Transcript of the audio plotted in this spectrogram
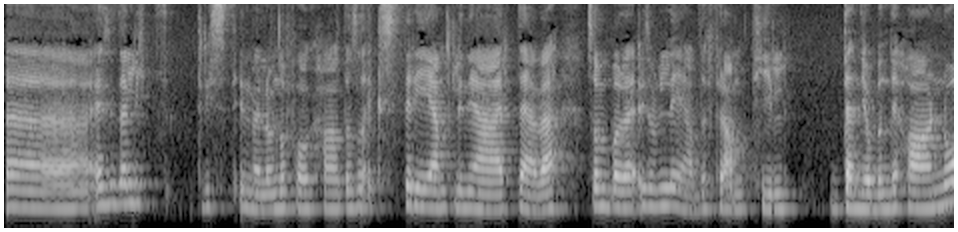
eh, Jeg syns det er litt trist innimellom når folk har hatt en sånn ekstremt lineær TV som bare liksom leder fram til den jobben de har nå.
